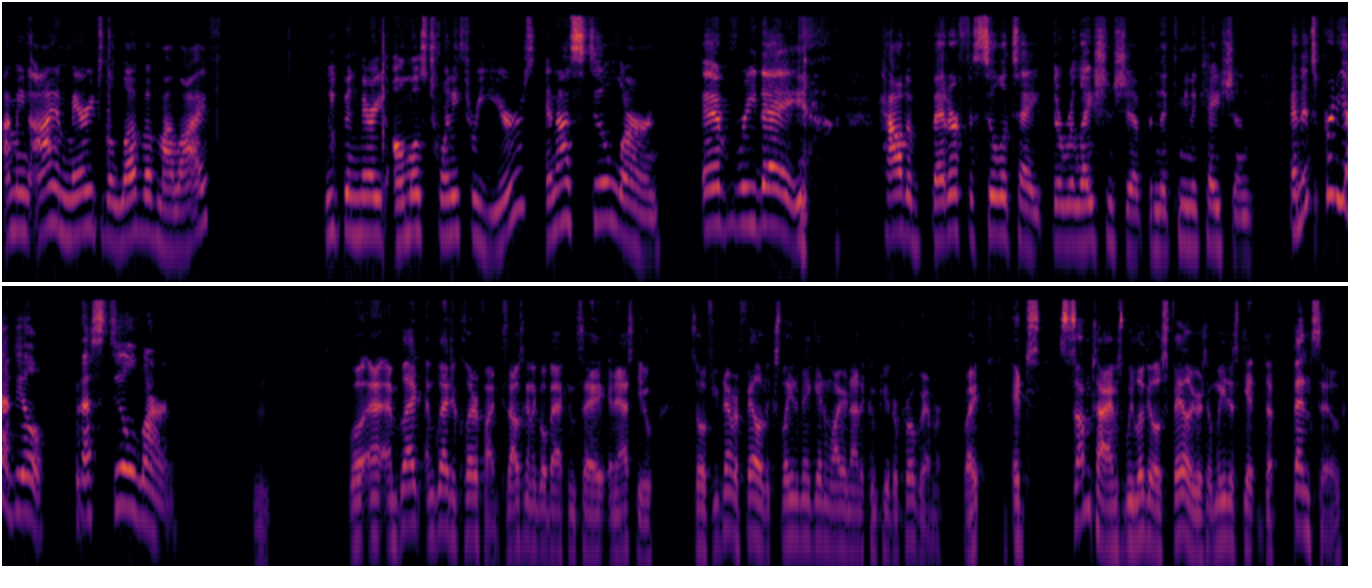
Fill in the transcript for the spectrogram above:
I mean i am married to the love of my life We've been married almost 23 years, and I still learn every day how to better facilitate the relationship and the communication. And it's pretty ideal, but I still learn. Mm. Well, I'm glad I'm glad you clarified because I was going to go back and say and ask you. So if you've never failed, explain to me again why you're not a computer programmer, right? It's sometimes we look at those failures and we just get defensive,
